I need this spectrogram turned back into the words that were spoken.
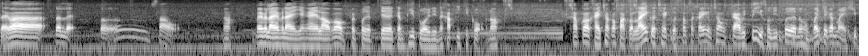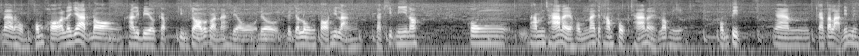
แต่ว่านั่นแหละ เออเศร้าเนาะไม่เป็นไรไม่เป็นไรยังไงเราก็ไปเปิดเจอกันที่ตัวอยู่ดีนะครับ อิจิโกะเนาะ ครับก็ใครชอบก็ฝากกดไลค์ กดแชร์ กด Subscribe กับช่อง Gravity Sleeper นะผมไว้เจอกันใหม่คลิปหน้านะผม ผมขออนุญาตดองฮาริเบลกับกิมจอไว้ก่อนนะ เดี๋ยวเดี๋ยวเดี๋ยวจะลงต่อที่หลังจากคลิปนี้เนาะคงทำช้าหน่อย ผมน่าจะทำปกช้าหน่อย รอบนี้ ผมติดงานการตลาดนิดนึง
